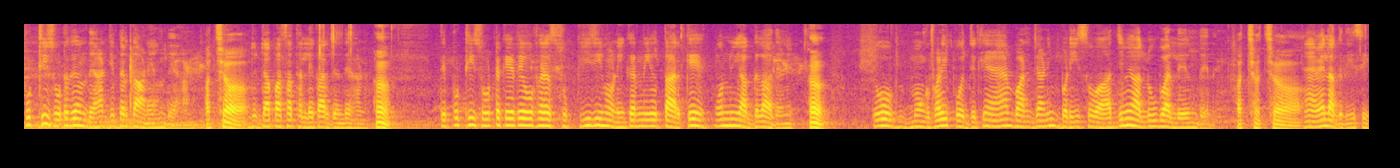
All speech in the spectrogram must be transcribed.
ਪੁੱਠੀ ਸੁੱਟਦੇ ਹੁੰਦੇ ਹਨ ਜਿੱਧਰ ਦਾਣੇ ਹੁੰਦੇ ਹਨ। ਅੱਛਾ। ਦੂਜਾ ਪਾਸਾ ਥੱਲੇ ਕਰ ਦਿੰਦੇ ਹਨ। ਹਾਂ। ਤੇ ਪੁੱਠੀ ਸੁੱਟ ਕੇ ਤੇ ਉਹ ਫਿਰ ਸੁੱਕੀ ਜੀ ਹੋਣੀ ਕਰਨੀ ਉਹ ਧਰ ਕੇ ਉਹਨੂੰ ਹੀ ਅੱਗ ਲਾ ਦੇਣੀ। ਹਾਂ। ਤੇ ਉਹ ਮੂੰਗਫਲੀ ਪੁੱਜ ਕੇ ਐ ਬਣ ਜਾਣੀ ਬੜੀ ਸਵਾਦ ਜਿਵੇਂ ਆਲੂ ਬਾਲੇ ਹੁੰਦੇ ਨੇ। ਅੱਛਾ ਅੱਛਾ। ਐਵੇਂ ਲੱਗਦੀ ਸੀ।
